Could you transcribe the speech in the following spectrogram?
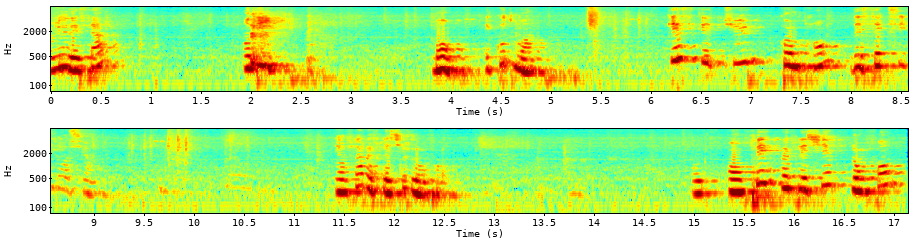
Au lieu de ça, on dit, bon, écoute-moi, qu'est-ce que tu comprends de cette situation? Et on fait réfléchir l'enfant on fait réfléchir l'enfant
